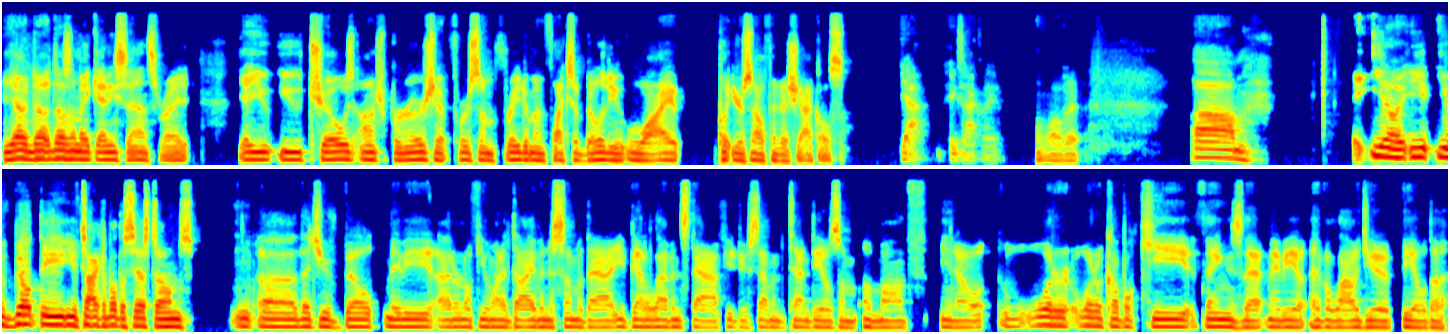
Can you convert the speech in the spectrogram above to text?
Yeah, it doesn't make any sense, right? Yeah, you you chose entrepreneurship for some freedom and flexibility. Why put yourself into shackles? Yeah, exactly. I love it um you know you, you've built the you've talked about the systems uh, that you've built. Maybe I don't know if you want to dive into some of that. You've got 11 staff. You do seven to 10 deals a, a, month. You know, what are what are a couple key things that maybe have allowed you to be able to?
